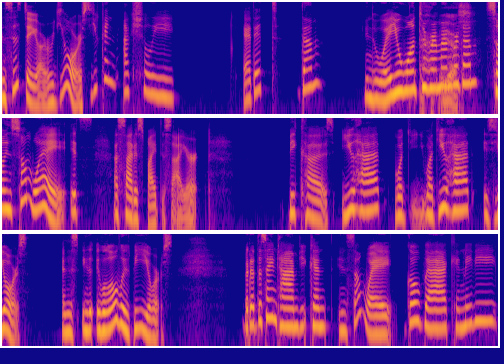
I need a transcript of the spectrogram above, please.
And since they are yours, you can actually edit them in the way you want to remember yes. them. So in some way, it's a satisfied desire because you had what what you had is yours and it will always be yours. But at the same time, you can, in some way, go back and maybe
